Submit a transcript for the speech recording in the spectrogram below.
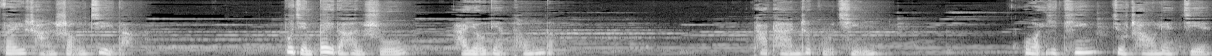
非常熟记的。不仅背得很熟，还有点通的。他弹着古琴，我一听就超链接。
